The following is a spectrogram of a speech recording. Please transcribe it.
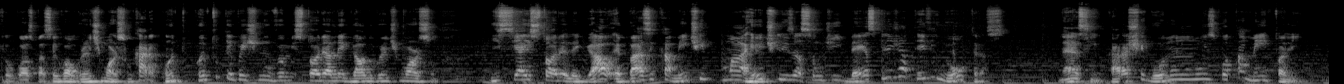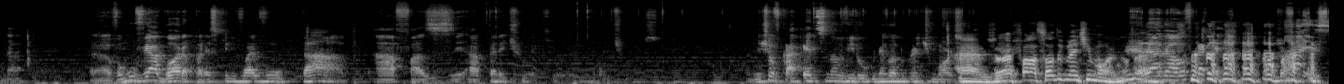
que eu gosto ser igual o Grant Morrison. Cara, quanto, quanto tempo a gente não vê uma história legal do Grant Morrison? E se a história é legal, é basicamente uma reutilização de ideias que ele já teve em outras. Né? Assim, o cara chegou num, num esgotamento ali. Né? Uh, vamos ver agora, parece que ele vai voltar a fazer. Ah, peraí, deixa eu ver aqui. Deixa eu ficar quieto, senão vira o negócio do Grant Morrison. É, já vai falar só do Grant Morrison. Não, dá. não, não, vou ficar quieto. mas,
